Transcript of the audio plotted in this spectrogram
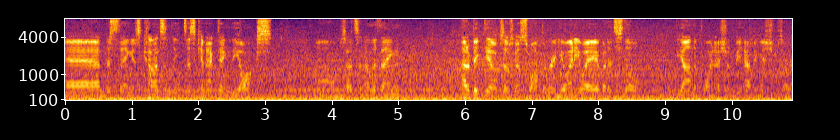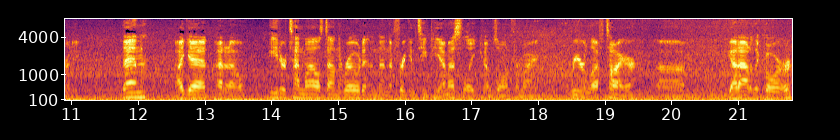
And this thing is constantly disconnecting the aux, um, so that's another thing. Not a big deal because I was going to swap the radio anyway, but it's still beyond the point. I shouldn't be having issues already. Then I get, I don't know, eight or 10 miles down the road, and then the freaking TPMS light comes on for my rear left tire. Um, got out of the car,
